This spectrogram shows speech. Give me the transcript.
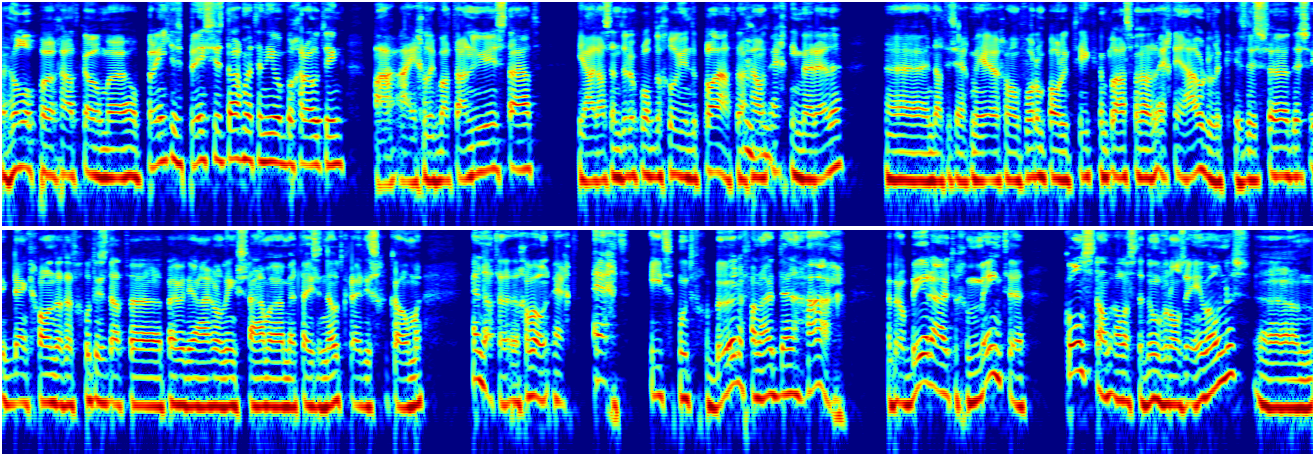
hulp eh, gaat komen op Prinsjes, Prinsjesdag met een nieuwe begroting. Maar eigenlijk wat daar nu in staat, ja, dat is een druppel op de gloeiende plaat. Daar gaan we het echt niet meer redden. En dat is echt meer gewoon vormpolitiek in plaats van dat het echt inhoudelijk is. Dus, dus ik denk gewoon dat het goed is dat PvdA en GroenLinks samen met deze noodkreet is gekomen. En dat er gewoon echt, echt iets moet gebeuren vanuit Den Haag. We proberen uit de gemeente constant alles te doen voor onze inwoners. Ehm,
